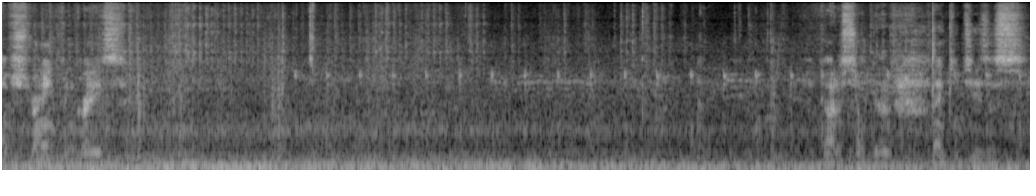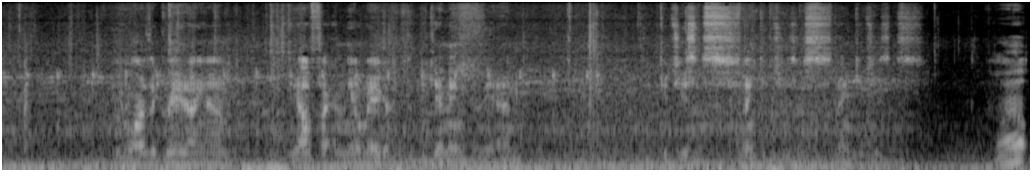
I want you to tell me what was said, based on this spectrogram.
of strength and grace. God is so good. Thank you, Jesus. You are the great I am, the Alpha and the Omega, the beginning and the end. Thank you, Jesus. Thank you, Jesus. Thank you, Jesus. Well,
